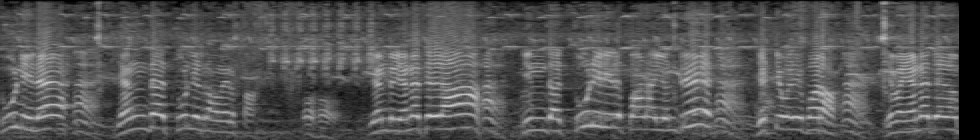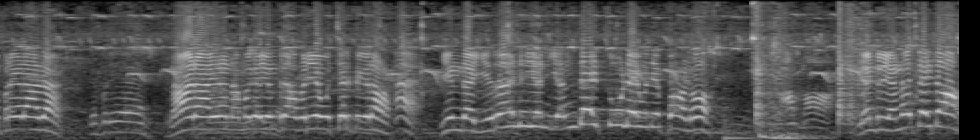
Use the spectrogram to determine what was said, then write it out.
தூணில. எந்த தூணில் அவன் இருப்பான் என்று என்ன செய்யறான். இந்த தூணில் இருப்பானா என்று. எட்டி உதவி போறான். இவன் என்ன செய்தான் பிரகலாதன் நாராயண நமக என்று அவரையே உச்சரித்துகிறான். இந்த இரணியன் எந்த தூணை உதைப்பானோ? ஆமா. என்று என்ன செய்தான்.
